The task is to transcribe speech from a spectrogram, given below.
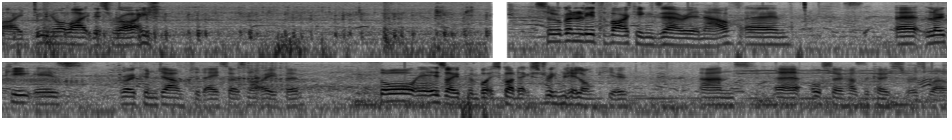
I do not like this ride. So we're going to leave the Vikings area now. Um, uh, Loki is broken down today, so it's not open. Thor it is open, but it's got an extremely long queue, and uh, also has the coaster as well,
